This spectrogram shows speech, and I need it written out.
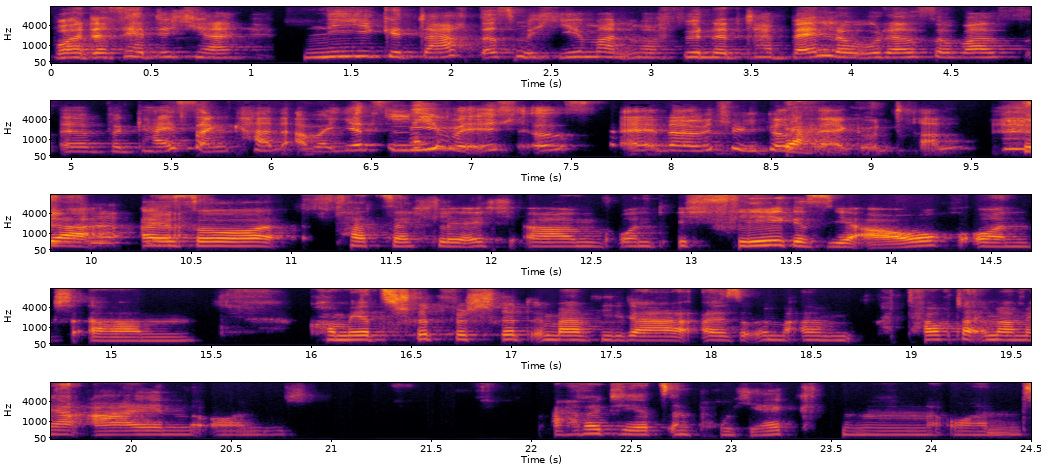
boah, das hätte ich ja nie gedacht, dass mich jemand mal für eine Tabelle oder sowas äh, begeistern kann. Aber jetzt liebe ich es. Erinnere ich mich da ja. sehr gut dran. Ja, ja. also tatsächlich. Ähm, und ich pflege sie auch. Und ähm, komme jetzt Schritt für Schritt immer wieder, also ähm, tauche da immer mehr ein und arbeite jetzt in Projekten und,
